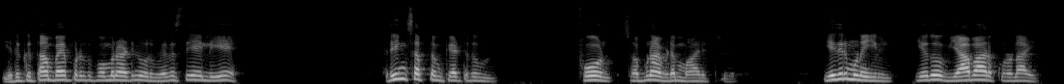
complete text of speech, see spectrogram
எதுக்கு தான் பயப்படுறது பொம்மநாட்டின்னு ஒரு விவசாயே இல்லையே? ரிங் சப்தம் கேட்டதும் ஃபோன் சொப்னாவிடம் மாறிற்று. எதிர்முனையில் ஏதோ வியாபார குரலாய்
